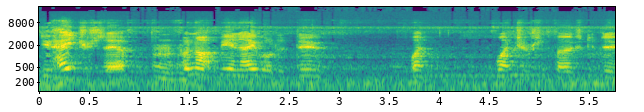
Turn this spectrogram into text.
You hate yourself mm-hmm. for not being able to do what what you're supposed to do.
